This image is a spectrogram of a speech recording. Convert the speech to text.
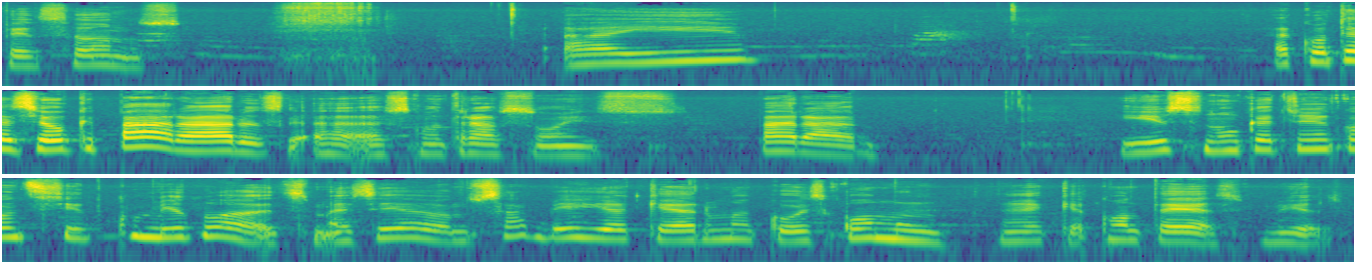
Pensamos. Aí aconteceu que pararam as, as contrações. Pararam. E isso nunca tinha acontecido comigo antes, mas eu não sabia que era uma coisa comum, né? Que acontece mesmo.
